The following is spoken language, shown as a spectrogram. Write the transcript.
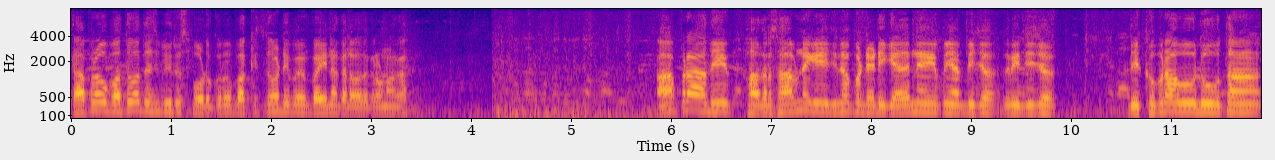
ਤਾਂ ਭਰਾ ਵੱਧ ਤੋਂ ਵੱਧ ਇਸ ਵੀਰ ਨੂੰ ਸਪੋਰਟ ਕਰੋ। ਬਾਕੀ ਤੁਹਾਡੀ ਬਾਈ ਨਾਲ ਗੱਲਬਾਤ ਕਰਾਉਣਾਗਾ। ਆਹ ਭਰਾ ਦੇ ਫਾਦਰ ਸਾਹਿਬ ਨੇਗੇ, ਜਿਹਨਾਂ ਆਪਾਂ ਡੈਡੀ ਕਹਿ ਦਿੰਦੇ ਨੇ ਪੰਜਾਬੀ ਚ, ਅੰਗਰੇਜ਼ੀ ਚ। ਦੇਖੋ ਭਰਾਵੋ, ਲੋਕ ਤਾਂ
